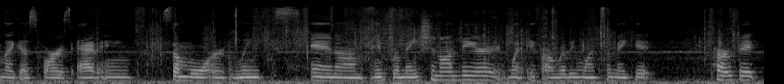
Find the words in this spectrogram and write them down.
like as far as adding some more links and um, information on there if I really want to make it perfect.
